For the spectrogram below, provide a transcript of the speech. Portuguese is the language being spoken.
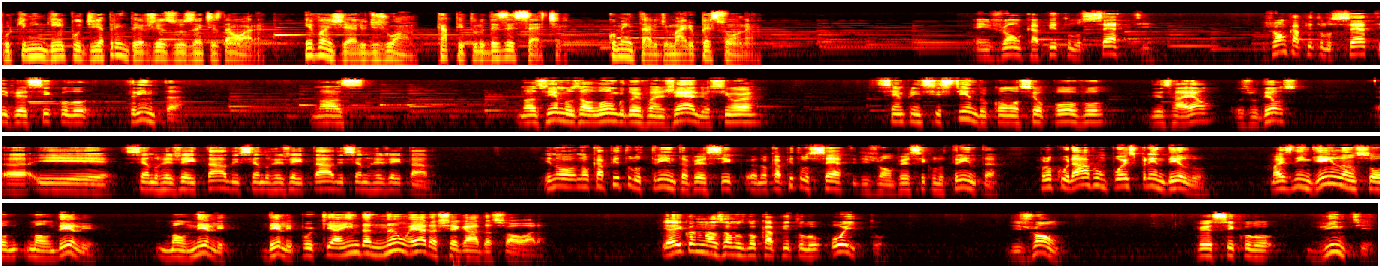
Porque ninguém podia prender Jesus antes da hora. Evangelho de João, capítulo 17. Comentário de Mário Persona. Em João capítulo 7, João capítulo 7, versículo 30, nós, nós vimos ao longo do Evangelho o Senhor sempre insistindo com o seu povo de Israel, os judeus, uh, e sendo rejeitado, e sendo rejeitado, e sendo rejeitado. E no, no capítulo 30, versículo, no capítulo 7 de João, versículo 30, procuravam, pois, prendê-lo, mas ninguém lançou mão dele, mão nele, dele, porque ainda não era chegada a sua hora. E aí, quando nós vamos no capítulo 8 de João, versículo 20,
